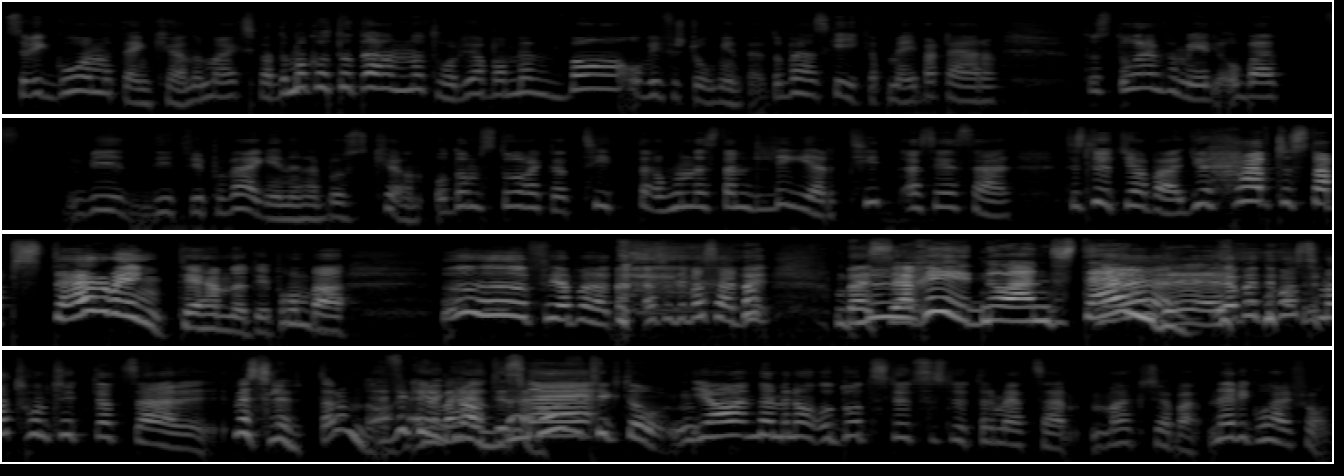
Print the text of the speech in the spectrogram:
Så vi går mot den kön och Marcus bara, de har gått åt ett annat håll. Jag bara, men vad? Och vi förstod inte. Då började han skrika på mig, vart är de? Då står en familj och bara vi, dit vi är på väg in i den här busskön. Och de står verkligen och tittar. Hon nästan ler. Titt, alltså jag är så här, till slut jag bara You have to stop staring! Till henne typ. Hon bara för jag bara, alltså det var så här, det, Hon bara, nu- Sarid, no understand! Nej, ja, men det var som att hon tyckte att så här, Men slutar de då? Jag fick Eller ju vad gratis hände? korv tyckte hon. Ja, nej men och och då till slut så slutade det med att så här, Marcus och jag bara, nej vi går härifrån.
